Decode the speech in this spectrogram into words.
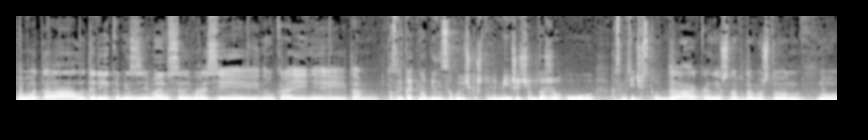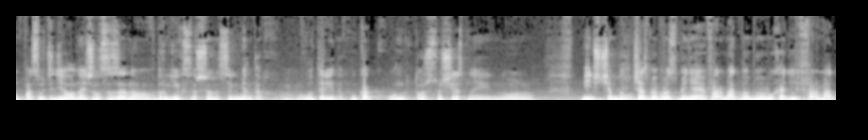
Вот, а лотерейками занимаемся и в России, и на Украине, и там Развлекательного бизнеса выручка что ли меньше, чем даже у косметического? Да, конечно, потому что он, ну, по сути дела, начался заново в других совершенно сегментах лотерейных. Ну как, он тоже существенный, но меньше, чем был. Сейчас мы просто меняем формат, мы будем выходить в формат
